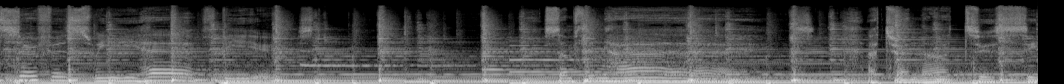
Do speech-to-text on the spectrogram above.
surface we have pierced. Something hides, I try not to see.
